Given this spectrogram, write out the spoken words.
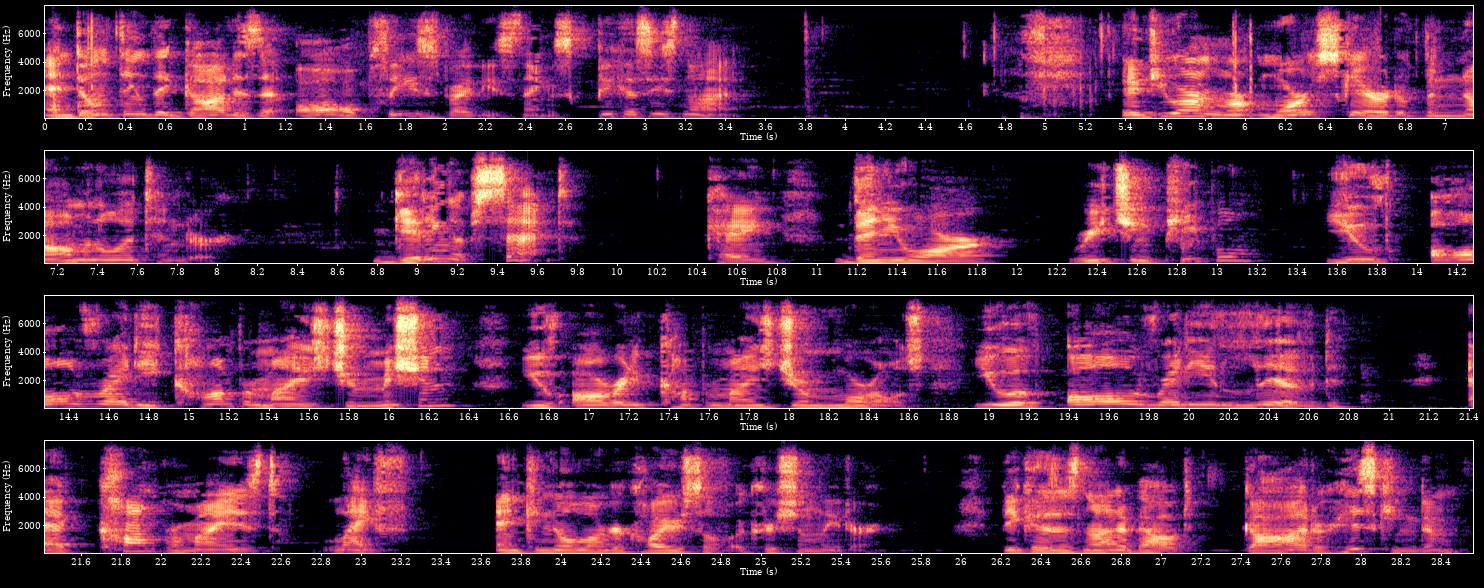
And don't think that God is at all pleased by these things, because he's not. If you are more scared of the nominal attender getting upset, okay, than you are reaching people, you've already compromised your mission. You've already compromised your morals. You have already lived a compromised life and can no longer call yourself a Christian leader. Because it's not about God or his kingdom.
